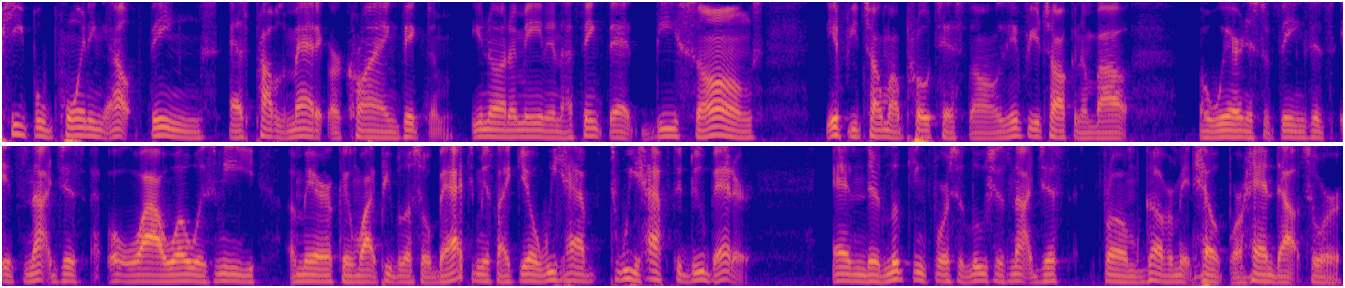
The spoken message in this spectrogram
people pointing out things as problematic or crying victim. You know what I mean? And I think that these songs, if you're talking about protest songs, if you're talking about awareness of things, it's it's not just oh wow, woe is me, America and white people are so bad to me. It's like yo, we have to, we have to do better. And they're looking for solutions, not just from government help or handouts or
